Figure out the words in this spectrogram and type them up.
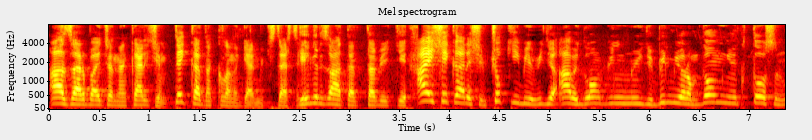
Azerbaycan'dan kardeşim. Tekrardan klana gelmek isterse gelir zaten tabii ki. Ayşe kardeşim çok iyi bir video. Abi doğum günün müydü bilmiyorum. Doğum günün kutlu olsun.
